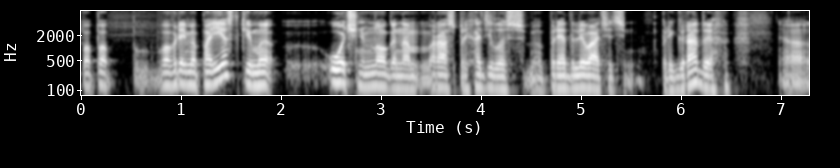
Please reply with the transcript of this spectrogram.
по- по- во время поездки мы очень много нам раз приходилось преодолевать эти преграды. Э,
